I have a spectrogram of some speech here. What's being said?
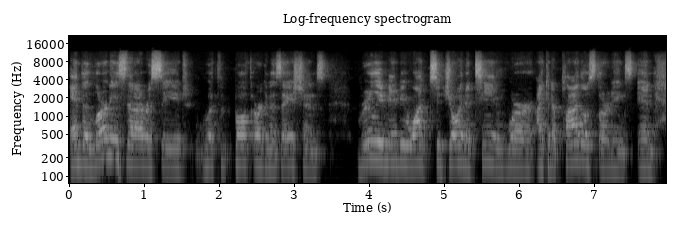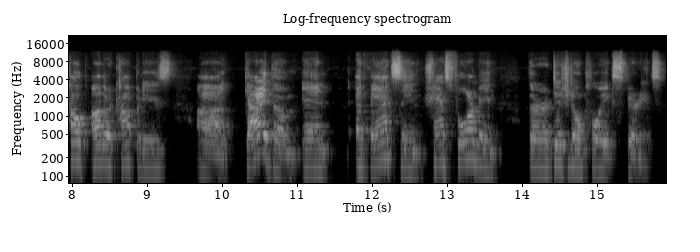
and the learnings that I received with both organizations really made me want to join a team where I could apply those learnings and help other companies uh, guide them in advancing, transforming their digital employee experience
